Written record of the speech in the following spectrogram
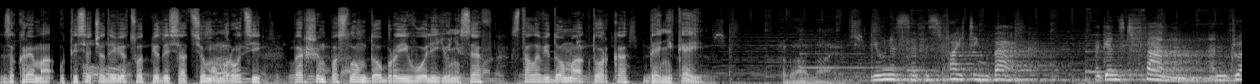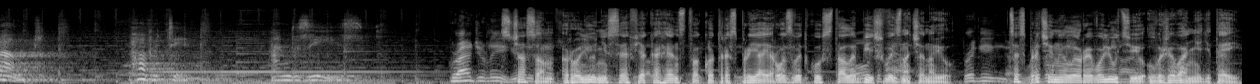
Зокрема, у 1957 році першим послом доброї волі ЮНІСЕФ стала відома акторка Денні Кей. UNICEF is fighting back against famine and drought, poverty and disease. З часом роль ЮНІСЕФ як агентства, котре сприяє розвитку, стала більш визначеною. Це спричинило революцію у виживанні дітей.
